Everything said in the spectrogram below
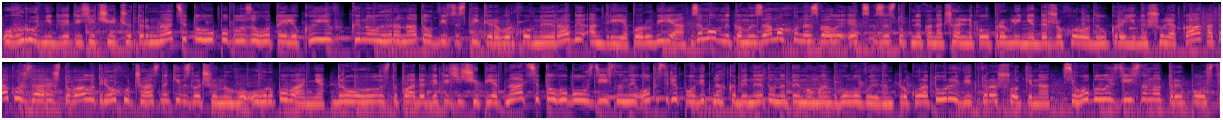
У грудні 2014-го поблизу готелю Київ кинули гранату в віце-спікера Верховної Ради Андрія Парубія. Замовниками замаху назвали екс-заступника начальника управління держохорони України Шуляка, а також заарештували трьох учасників злочинного угрупування. 2 листопада 2015-го був здійснений обстріл по вікнах кабінету на той момент голови генпрокуратури Віктора Шокіна. Всього було здійснено три постріли.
